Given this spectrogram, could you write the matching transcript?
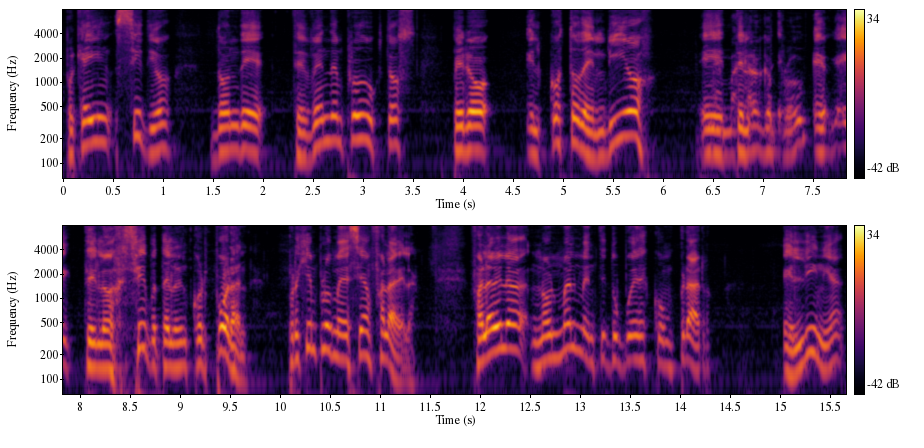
porque hay sitios donde te venden productos, pero el costo de envío eh, te, lo, eh, eh, te, lo, sí, pues te lo incorporan. Por ejemplo, me decían Falabella. Falabella normalmente tú puedes comprar en línea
